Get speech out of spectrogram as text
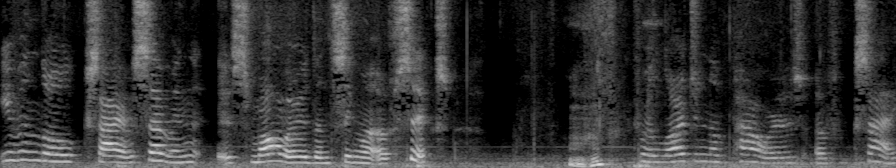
even though Xi of 7 is smaller than sigma of 6, Mm-hmm. for large enough powers of Xi,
